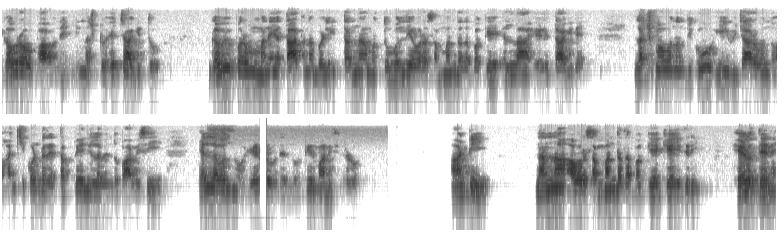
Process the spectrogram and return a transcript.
ಗೌರವ ಭಾವನೆ ಇನ್ನಷ್ಟು ಹೆಚ್ಚಾಗಿತ್ತು. ಗವಿಪುರಂ ಮನೆಯ ತಾತನ ಬಳಿ ತನ್ನ ಮತ್ತು ಒಲ್ಲಿಯವರ ಸಂಬಂಧದ ಬಗ್ಗೆ ಎಲ್ಲ ಹೇಳಿದ್ದಾಗಿದೆ. ಲಕ್ಷ್ಮವ್ವನೊಂದಿಗೂ ಈ ವಿಚಾರವನ್ನು ಹಂಚಿಕೊಂಡರೆ ತಪ್ಪೇನಿಲ್ಲವೆಂದು ಭಾವಿಸಿ ಎಲ್ಲವನ್ನೂ ಹೇಳುವುದೆಂದು ತೀರ್ಮಾನಿಸಿದಳು. ಆಂಟಿ, ನನ್ನ ಅವರ ಸಂಬಂಧದ ಬಗ್ಗೆ ಕೇಳಿದಿರಿ, ಹೇಳುತ್ತೇನೆ.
